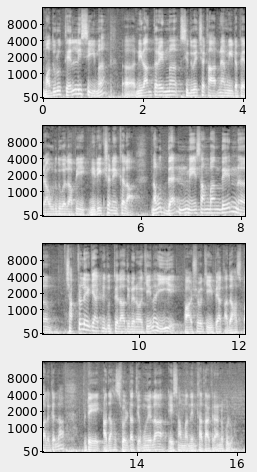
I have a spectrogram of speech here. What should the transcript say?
මදුරු තෙල්ලිසීම නිරන්තරෙන්ම සිදුවච්ච කාරණය මීට පෙරවුරුදුවල අපි නිරීක්ෂණය කලා. නමුත් දැන් මේ සම්බන්ධයෙන් චක්‍රලේකයක් නිකුත් වෙලා තිබෙනව කියලා ඊයේ පාශව කීපයක් අදහස් පල කලා පට අදහස්වලටත් යොමු වෙලා ඒ සම්බන්ධයෙන් කතා කරන්න පුළුවන්.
